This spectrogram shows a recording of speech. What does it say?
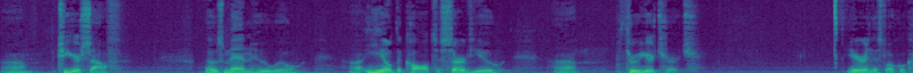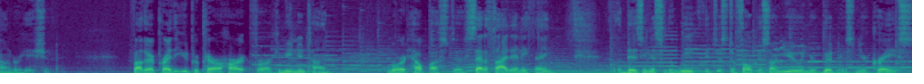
um, to yourself, those men who will uh, yield the call to serve you um, through your church here in this local congregation. Father, I pray that you'd prepare our heart for our communion time. Lord, help us to set aside anything, the busyness of the week, just to focus on you and your goodness and your grace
